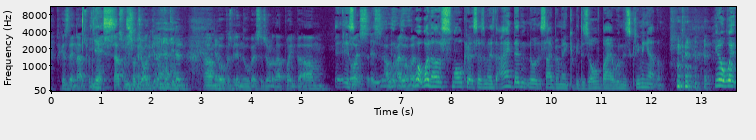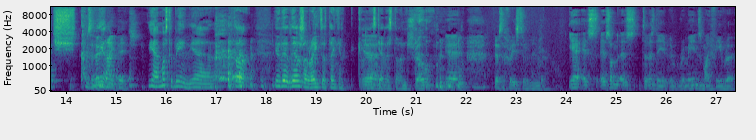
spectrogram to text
because then that's when Yes, that's when Sir John could have fitted in. Um, But of course we didn't know about Sir John at that point. But um, It's- no, it's, it's I, the- I love it. What one other small criticism is that I didn't know that Cybermen could be dissolved by a woman screaming at them. you know, which It was a very yeah, high pitch. Yeah, it must have been. Yeah, I thought, you know, there, there's a writer thinking, God, let's get this done. Shrill, yeah. There's a phrase to remember. Yeah, it's it's on it's to this day it remains my favourite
